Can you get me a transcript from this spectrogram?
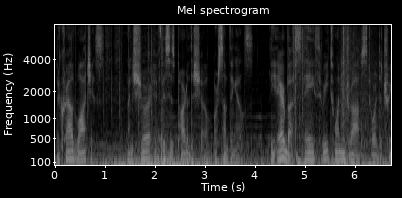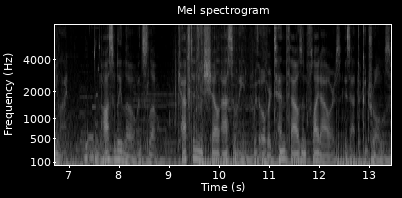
The crowd watches, unsure if this is part of the show or something else. The Airbus A320 drops toward the tree line, possibly low and slow. Captain Michel Asseline, with over 10,000 flight hours, is at the controls.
